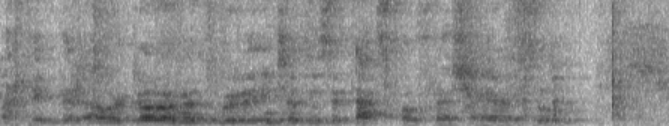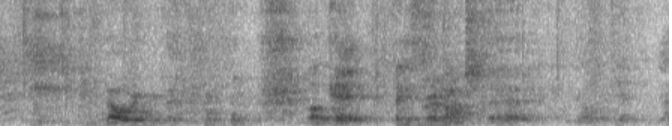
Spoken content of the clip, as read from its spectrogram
I think that our government will introduce a tax for fresh air soon. Knowing okay. Thanks very much. Uh, yeah, yeah.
